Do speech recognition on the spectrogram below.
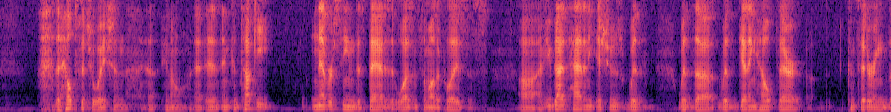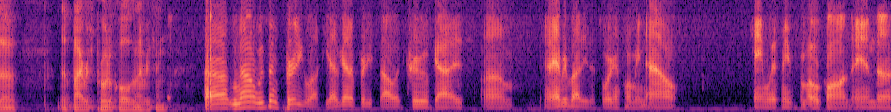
the help situation. Uh, you know, in, in, Kentucky, never seemed as bad as it was in some other places. Uh, have you guys had any issues with with uh, with getting help there, considering the the virus protocols and everything? Uh, no, we've been pretty lucky. I've got a pretty solid crew of guys. Um, you know, everybody that's working for me now came with me from Oaklawn, and uh,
